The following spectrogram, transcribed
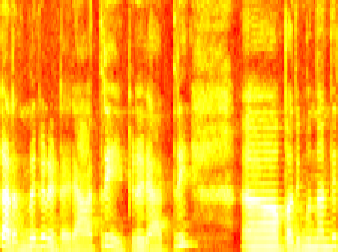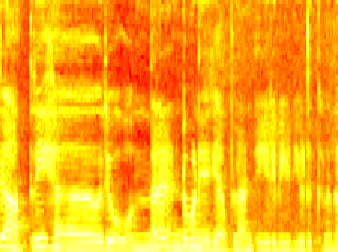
കേട്ടോ രാത്രി കഴിക്കണം രാത്രി പതിമൂന്നാം തീയതി രാത്രി ഒരു ഒന്നര രണ്ട് മണിയൊക്കെ ആയപ്പോഴാണ് ഈ ഒരു വീഡിയോ എടുക്കുന്നത്.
